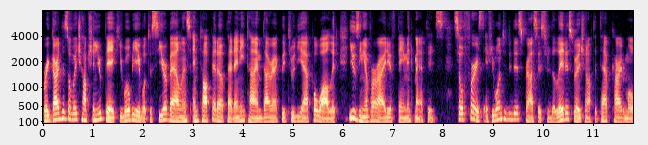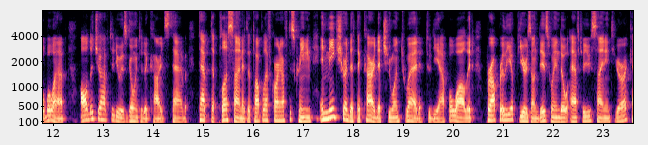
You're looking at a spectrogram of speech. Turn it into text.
Regardless of which option you pick, you will be able to see your balance and top it up at any time directly through the Apple Wallet using a variety of payment methods. So first, if you want to do this process through the latest version of the Tap Card mobile app, all that you have to do is go into the Cards tab, tap the plus sign at the top left corner of the screen, and make sure that the card that you want to add to the Apple Wallet properly appears on this window after you sign into your account.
